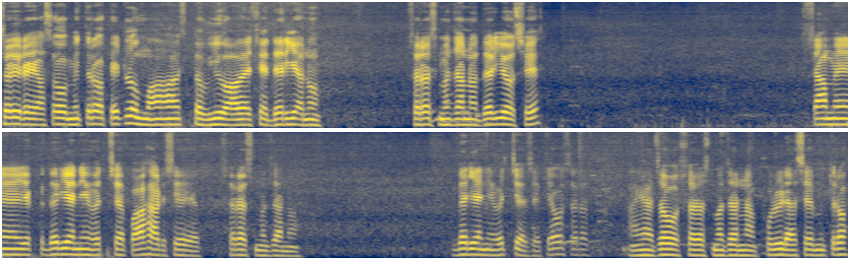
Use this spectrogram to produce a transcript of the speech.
જોઈ રહ્યા છો મિત્રો, કેટલો મસ્ત વ્યૂ આવે છે દરિયાનો. સરસ મજાનો દરિયો છે. સામે એક દરિયાની વચ્ચે પહાડ છે સરસ મજાનો. દરિયાની વચ્ચે છે, કેવો સરસ અહીંયા જવો, સરસ મજાના ફૂલડા છે મિત્રો.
